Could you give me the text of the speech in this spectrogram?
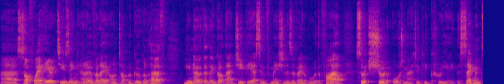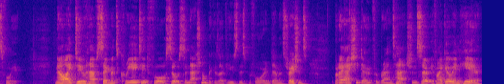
uh, software. Here it's using an overlay on top of Google Earth. You know that they've got that GPS information is available with the file, so it should automatically create the segments for you. Now I do have segments created for Silverstone National because I've used this before in demonstrations, but I actually don't for Brands Hatch. And so if I go in here,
